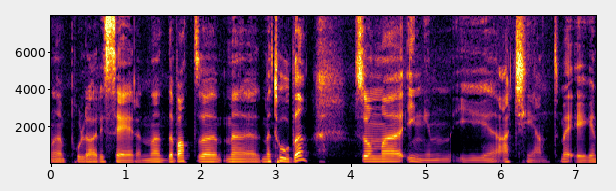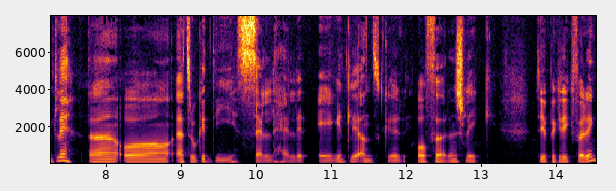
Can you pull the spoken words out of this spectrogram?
eh, polariserende debatt eh, med metode som eh, ingen i er tjent med, egentlig. Og jeg tror ikke de selv heller egentlig ønsker å føre en slik type krigføring.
